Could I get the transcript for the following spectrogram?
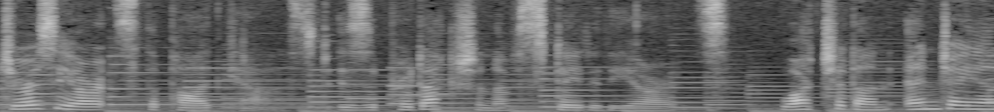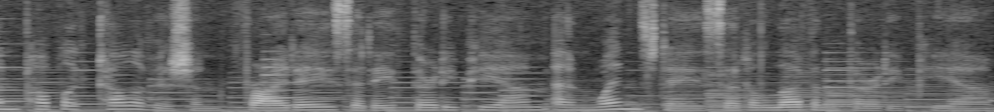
Jersey Arts, the podcast, is a production of State of the Arts. Watch it on NJN Public Television Fridays at 8:30 p.m. and Wednesdays at 11:30 p.m.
